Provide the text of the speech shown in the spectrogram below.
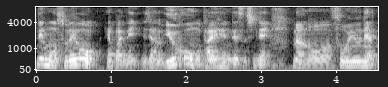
でもそれを、やっぱりね、じゃあ言う方も大変ですしね、あの、そういうね、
